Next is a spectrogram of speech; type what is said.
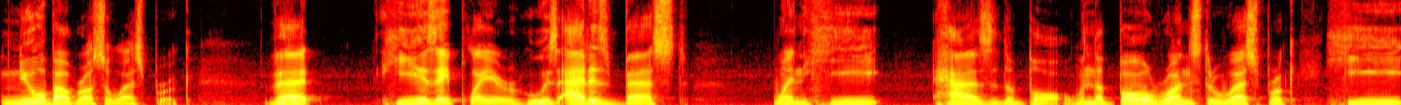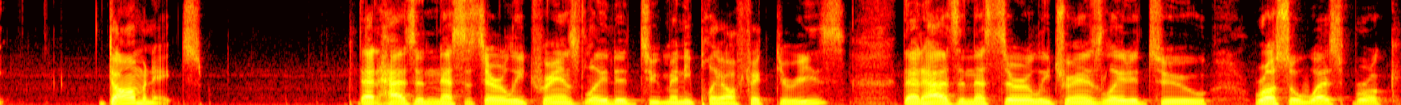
knew about Russell Westbrook that he is a player who is at his best when he has the ball. When the ball runs through Westbrook, he dominates. That hasn't necessarily translated to many playoff victories. That hasn't necessarily translated to Russell Westbrook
